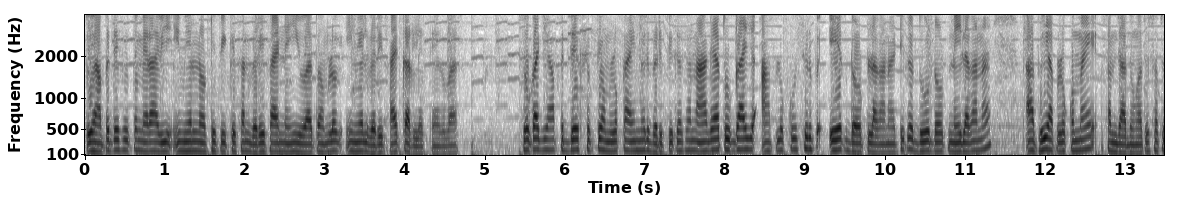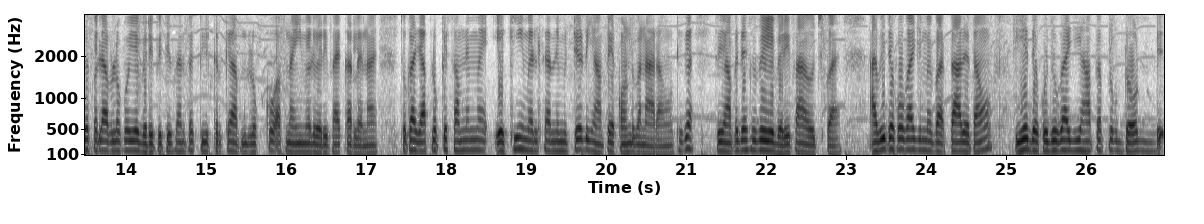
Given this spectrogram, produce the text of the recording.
तो यहाँ पे देख सकते हो मेरा अभी ईमेल नोटिफिकेशन वेरीफाई नहीं हुआ है तो हम लोग ईमेल वेरीफाई कर लेते हैं एक बार। सो गाइज़ यहाँ पे देख सकते हो हम लोग का ईमेल वेरिफिकेशन आ गया। तो गाइज़ आप लोग को सिर्फ़ एक डॉट लगाना है, ठीक है? दो डॉट नहीं लगाना है। अभी आप लोग को मैं समझा दूँगा। तो सबसे पहले आप लोग को ये वेरिफिकेशन पे क्लिक करके आप लोग को अपना ईमेल वेरीफाई कर लेना है। तो गाइज़ आप लोग के सामने मैं एक ही ईमेल से अनलिमिटेड यहाँ पे अकाउंट बना रहा हूँ, ठीक है? तो यहाँ पे देख सकते हो ये वेरीफाई हो चुका है। अभी देखो गाइज़ मैं बता देता हूँ। ये देखो जो गाइज़ यहाँ पे आप लोग डॉट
